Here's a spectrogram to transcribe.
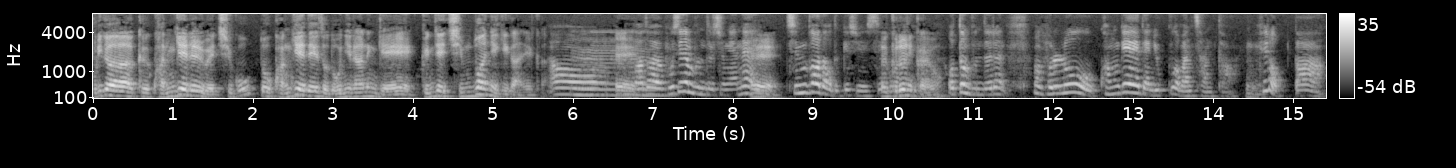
우리가 그 관계를 외치고 또 관계에 대해서 논의를 하는 게 굉장히 진부한 얘기가 아닐까. 어, 음. 네. 맞아요. 보시는 분들 중에는 네. 진부하다고 느낄 수 있을 것 그러니까요. 어떤 분들은 어, 별로 관계에 대한 욕구가 많지 않다. 음. 필요 없다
